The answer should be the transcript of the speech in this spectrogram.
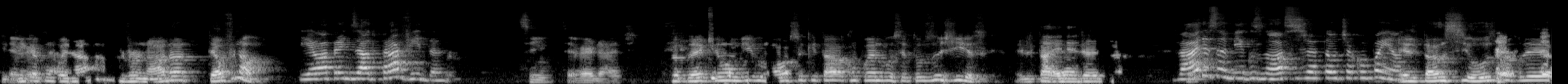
E é tem verdade. que acompanhar a jornada até o final. E é o aprendizado para a vida. Sim, isso é verdade. Tanto é que tem um amigo nosso que está acompanhando você todos os dias. Ele está. Ah, é? já, Vários amigos nossos já estão te acompanhando. Ele está ansioso para poder.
